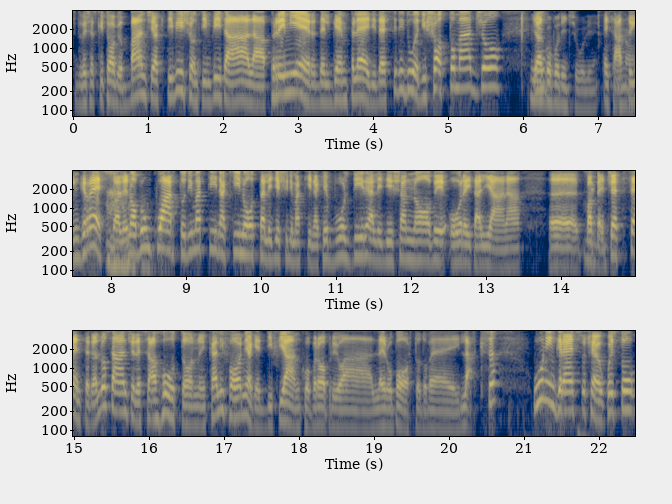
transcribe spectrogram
dove c'è scritto proprio Bungie Activision ti invita alla premiere del gameplay di Destiny 2 18 maggio. in- Jacopo Di Giuli. Esatto, no. ingresso alle 9 e un quarto di mattina, keynote alle 10 di mattina, che vuol dire alle 19 ora italiana. Eh, Sì. Vabbè, Jet Center a Los Angeles, a Houghton in California, che è di fianco proprio all'aeroporto dove è il LAX. Un ingresso, cioè questo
